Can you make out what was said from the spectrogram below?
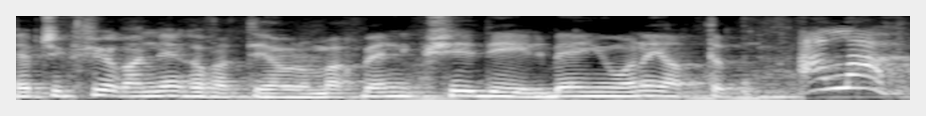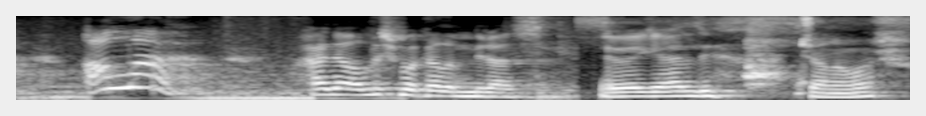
Yapacak bir şey yok. Anneye kapattı yavrum. Bak benlik bir şey değil. Ben yuvanı yaptım. Allah! Allah! Hadi alış bakalım biraz. Eve geldi canavar.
